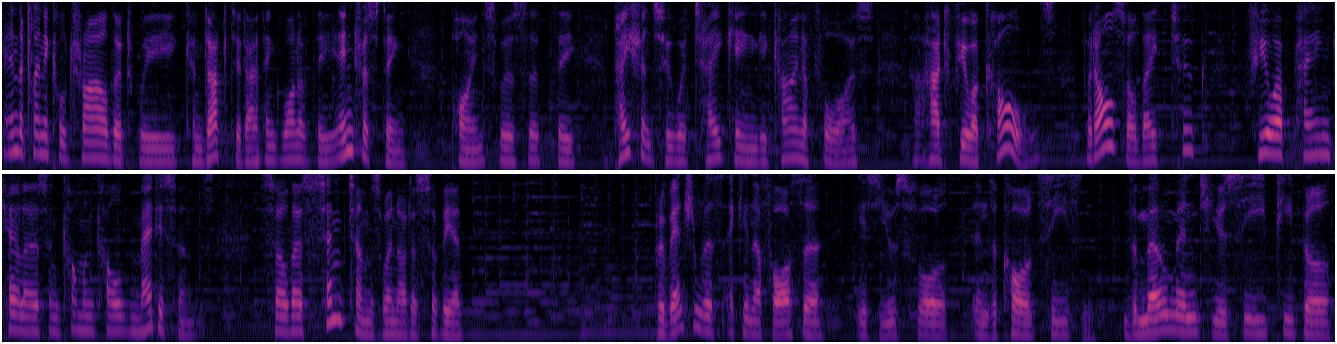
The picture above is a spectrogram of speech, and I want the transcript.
In the clinical trial that we conducted, I think one of the interesting points was that the patients who were taking Echinaforce uh, had fewer colds, but also they took fewer painkillers and common cold medicines, so their symptoms were not as severe. Prevention with Echinaforce is useful in the cold season. The moment you see people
